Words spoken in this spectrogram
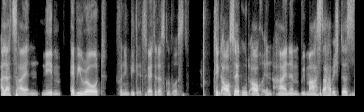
aller Zeiten neben Abbey Road von den Beatles. Wer hätte das gewusst? Klingt auch sehr gut, auch in einem Remaster habe ich das.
